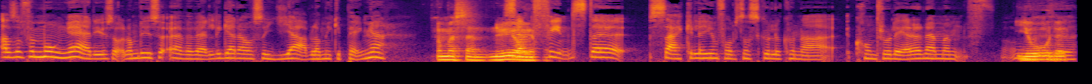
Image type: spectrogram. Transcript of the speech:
Alltså för många är det ju så. De blir så överväldigade av så jävla mycket pengar. Ja, men sen, nu sen jag... finns det säkerligen folk som skulle kunna kontrollera det men... Jo, det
